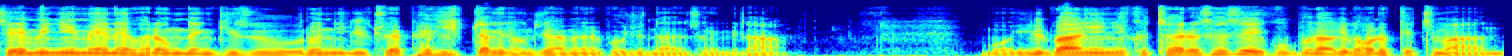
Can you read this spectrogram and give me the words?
제미니맨에 활용된 기술은 1초에 120장의 정지 화면을 보여준다는 소리입니다. 뭐 일반인이 그 차이를 세세히 구분하기는 어렵겠지만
